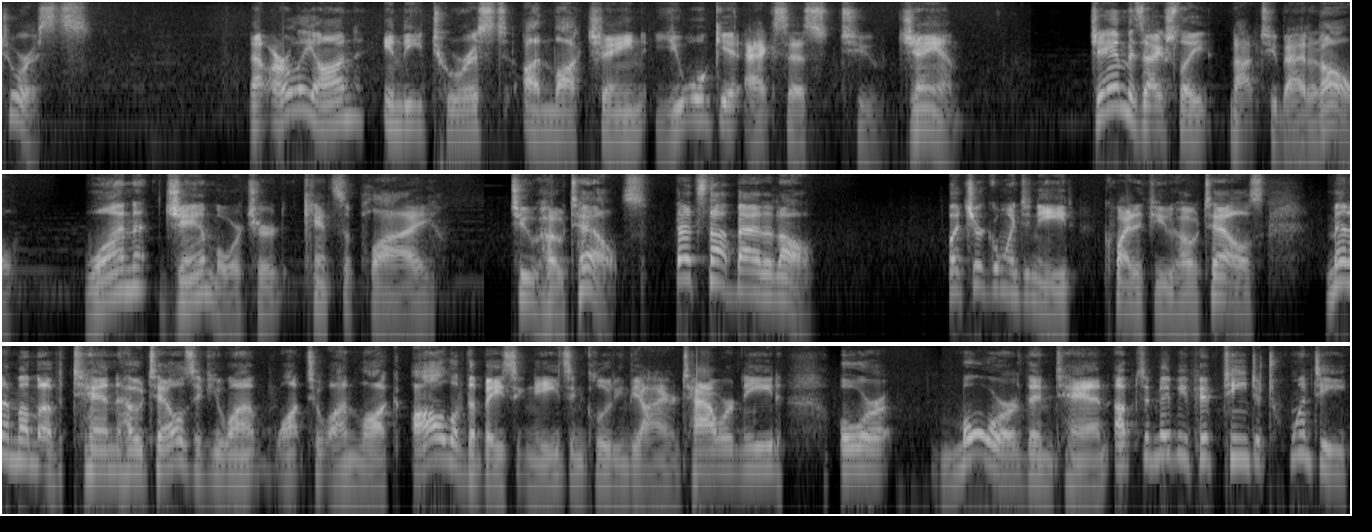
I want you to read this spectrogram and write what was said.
tourists. Now, early on in the tourist unlock chain, you will get access to jam. Jam is actually not too bad at all. One jam orchard can supply two hotels. That's not bad at all. But you're going to need quite a few hotels. Minimum of 10 hotels if you want, want to unlock all of the basic needs, including the Iron Tower need, or more than 10, up to maybe 15 to 20,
